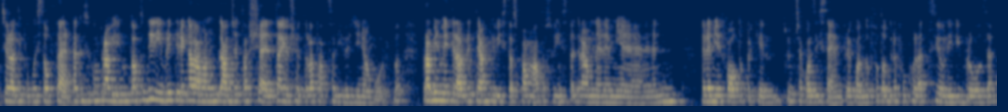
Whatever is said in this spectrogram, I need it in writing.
c'era tipo questa offerta che se compravi un tot di libri ti regalavano un gadget a scelta io ho scelto la tazza di Virginia Woolf. Probabilmente l'avrete anche vista spammata su Instagram nelle mie, nelle mie foto perché c'è quasi sempre quando fotografo colazioni librose.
